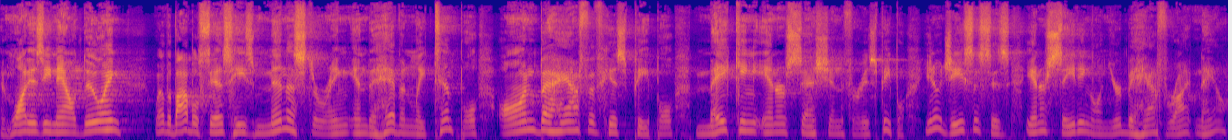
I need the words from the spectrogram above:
And what is he now doing? Well, the Bible says he's ministering in the heavenly temple on behalf of his people, making intercession for his people. You know, Jesus is interceding on your behalf right now,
